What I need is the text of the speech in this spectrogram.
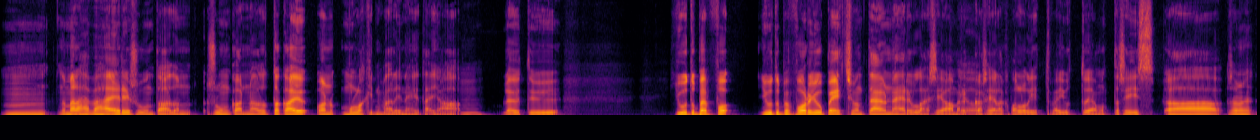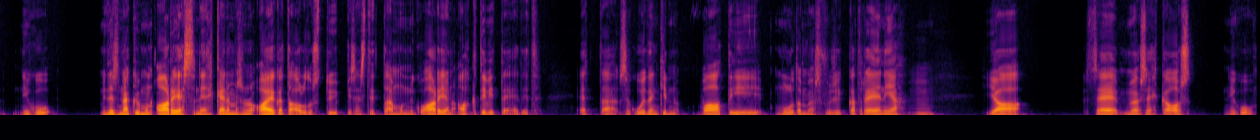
Mm, no mä lähden vähän eri suuntaan ton sun kannalta. Totta kai on mullakin välineitä ja mm. löytyy YouTube for, YouTube For You page on täynnä erilaisia amerikkalaisia jalkapalloon liittyviä juttuja, mutta siis äh, sanon, niinku, miten se näkyy mun arjessa, niin ehkä enemmän aikataulutustyyppisesti tai mun niinku arjen aktiviteetit. Että se kuitenkin vaatii multa myös fysiikkatreeniä mm. ja se myös ehkä os, niinku,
